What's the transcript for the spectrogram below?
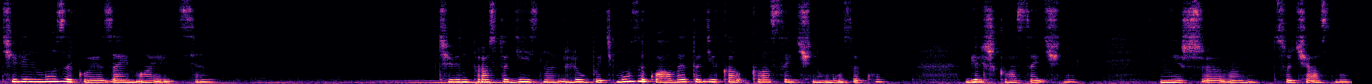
Чи він музикою займається? Чи він просто дійсно любить музику, але тоді класичну музику, більш класичну, ніж е, сучасну.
